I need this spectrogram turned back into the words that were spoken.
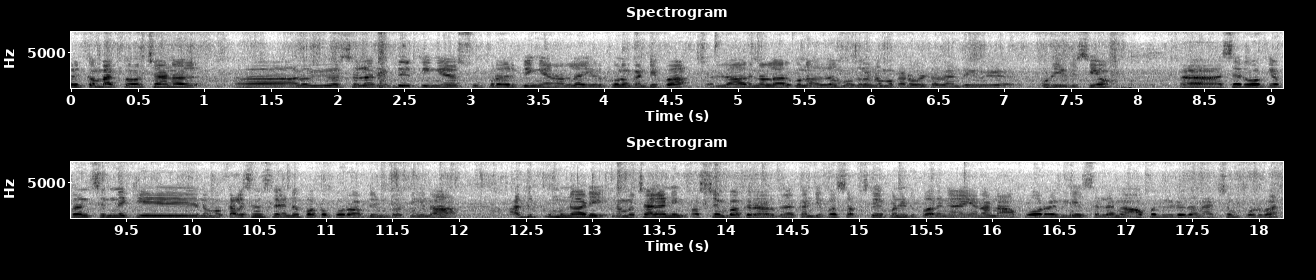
welcome back to our channel hello viewers எல்லோரும் எப்படி இருக்கீங்க? சூப்பராக இருப்பீங்க. நல்லா இருக்கணும் கண்டிப்பாக எல்லோரும் நல்லா இருக்கணும். அதுதான் முதல்ல நம்ம கடவுள்கிட்ட வேண்டிய கூடிய விஷயம். சரி ஓகே ஃப்ரெண்ட்ஸ் இன்றைக்கி நம்ம கலெக்ஷன்ஸில் என்ன பார்க்க போகிறோம் அப்படின்னு பார்த்தீங்கன்னா அதுக்கு முன்னாடி நம்ம சேனல் நீங்கள் ஃபஸ்ட் டைம் பார்க்குறா இருந்தால் கண்டிப்பாக சப்ஸ்கிரைப் பண்ணிட்டு பாருங்கள் ஏன்னா நான் போடுற வீடியோஸ் எல்லாமே ஆஃபர் வீடியோ தான் மேக்ஸிமம் போடுவேன்.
